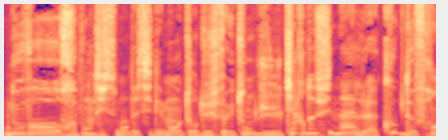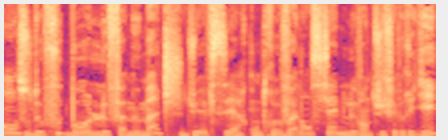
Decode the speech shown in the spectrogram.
Nouveau rebondissement décidément autour du feuilleton du quart de finale de la Coupe de France de football, le fameux match du FCR contre Valenciennes le 28 février.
